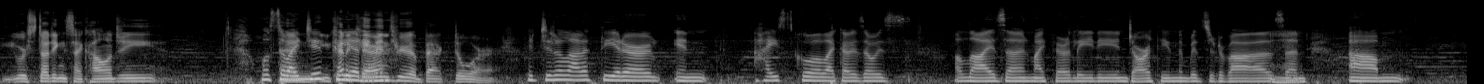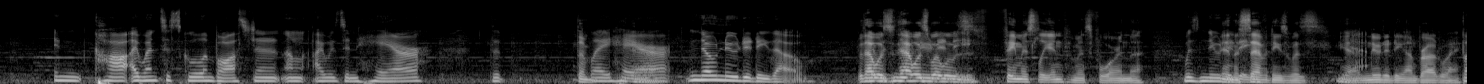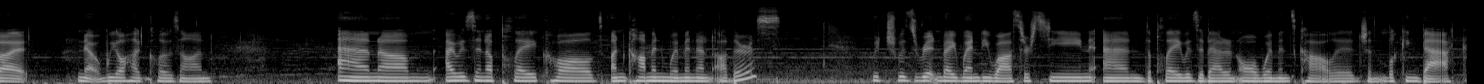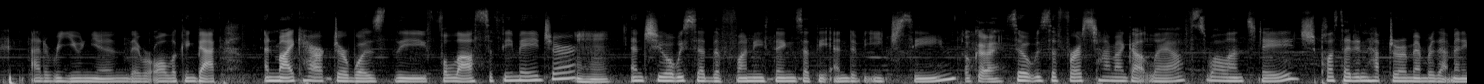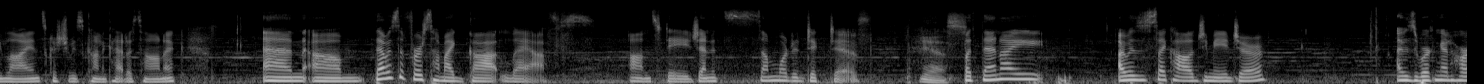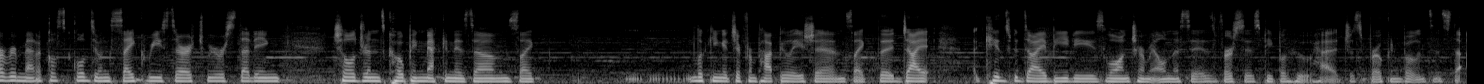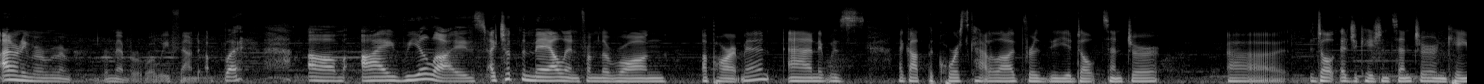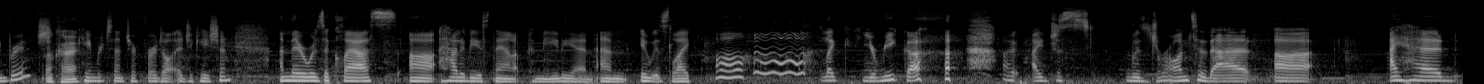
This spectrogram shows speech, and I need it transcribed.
You were studying psychology. Well, so I did You kind of came in through a back door. I did a lot of theater in high school. Like I was always Eliza and My Fair Lady and Dorothy and the Wizard of Oz. Mhm. And um, in co- I went to school in Boston and I was in Hair, the The, play yeah. Hair. No nudity though. But that There was, was no that was what was famously infamous for in the Was nudity in the seventies was yeah, Yeah. nudity on Broadway. but no, we all had clothes on. And um, I was in a play called Uncommon Women and Others, which was written by Wendy Wasserstein. And the play was about an all women's college and looking back at a reunion. They were all looking back. And my character was the philosophy major. hmm And she always said the funny things at the end of each scene. Okay. So it was the first time I got laughs while on stage. Plus, I didn't have to remember that many lines because she was kind of catatonic. And um, that was the first time I got laughs on stage, and it's somewhat addictive. Yes. But then I, I was a psychology major. I was working at Harvard Medical School doing psych research. We were studying children's coping mechanisms, like looking at different populations, like the diet, kids with diabetes, long-term illnesses versus people who had just broken bones and stuff. I don't even remember remember what we found out, but um, I realized I took the mail in from the wrong apartment, and it was I got the course catalog for the adult center. Uh, adult Education Center in Cambridge. Okay. Cambridge Center for Adult Education, and there was a class uh, how to be a stand-up comedian, and it was like ah, like eureka. I, I just was drawn to that. Uh, I had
